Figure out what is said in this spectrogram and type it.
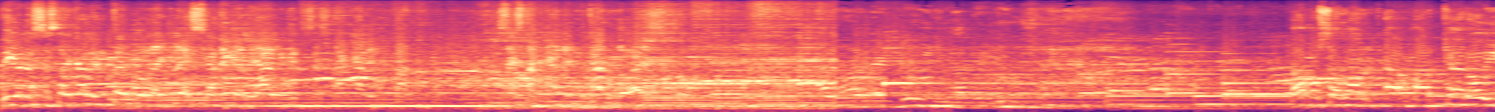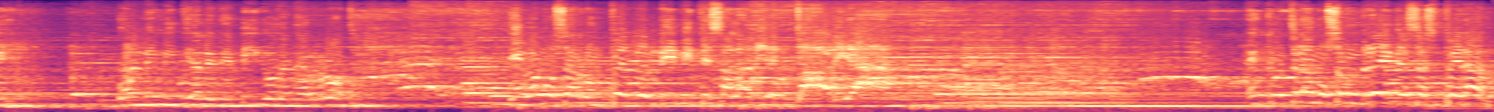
Dígale, se está calentando la iglesia. Dígale a alguien, se está calentando. Se está calentando esto. Aleluya, aleluya. Vamos a, a marcar hoy un límite al enemigo de derrota. Y vamos a romper los límites a la victoria. Encontramos a un rey desesperado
